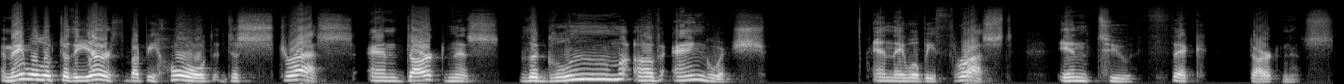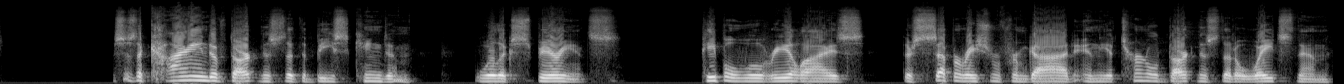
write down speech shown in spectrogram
And they will look to the earth, but behold, distress and darkness, the gloom of anguish and they will be thrust into thick darkness. This is the kind of darkness that the beast kingdom will experience. People will realize their separation from God and the eternal darkness that awaits them,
